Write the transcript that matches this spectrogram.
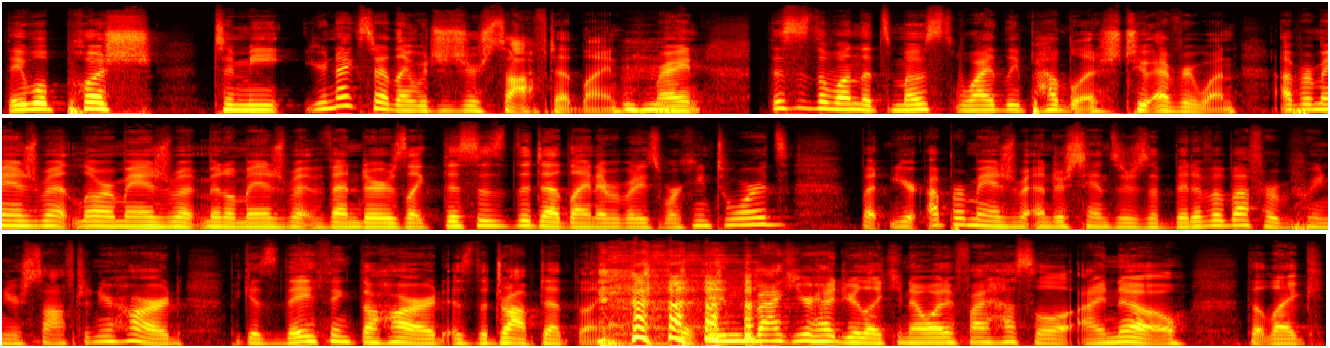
they will push to meet your next deadline, which is your soft deadline, mm-hmm. right? This is the one that's most widely published to everyone upper management, lower management, middle management, vendors. Like, this is the deadline everybody's working towards. But your upper management understands there's a bit of a buffer between your soft and your hard because they think the hard is the drop deadline. in the back of your head, you're like, you know what? If I hustle, I know that like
